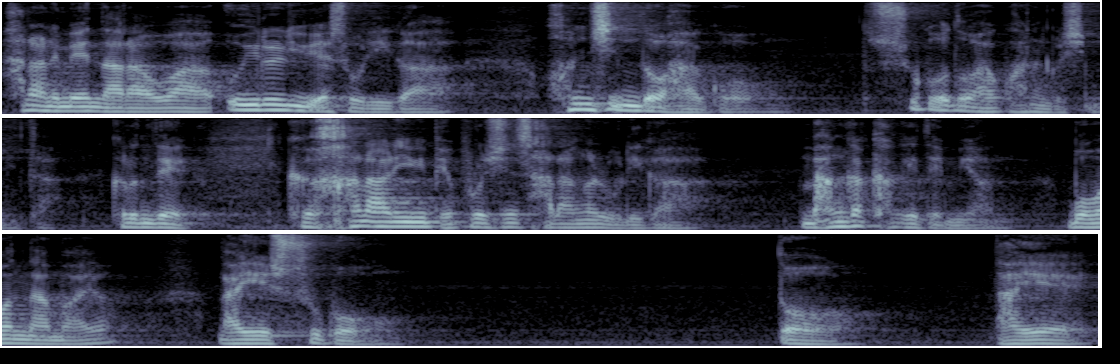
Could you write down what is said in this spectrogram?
하나님의 나라와 의를 위해서 우리가 헌신도 하고 수고도 하고 하는 것입니다. 그런데 그 하나님이 베풀어 주신 사랑을 우리가 망각하게 되면 뭐만 남아요? 나의 수고 또 나의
